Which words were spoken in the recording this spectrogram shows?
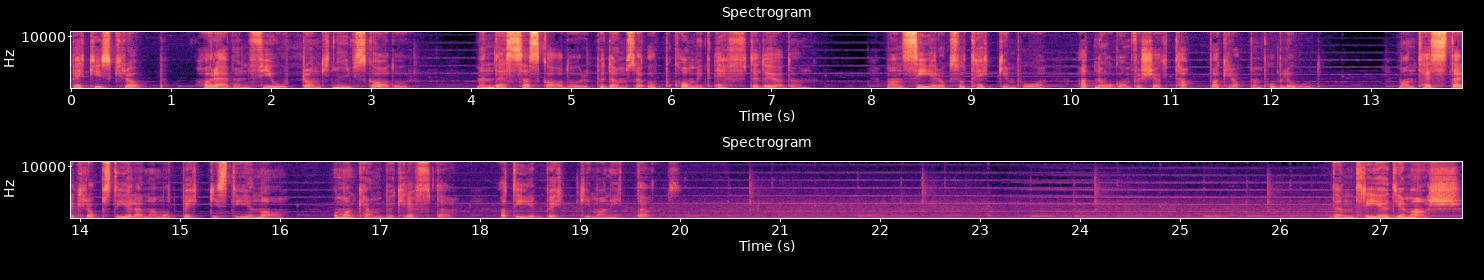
Beckys kropp har även 14 knivskador. Men dessa skador bedöms ha uppkommit efter döden. Man ser också tecken på att någon försökt tappa kroppen på blod. Man testar kroppsdelarna mot Beckys DNA och man kan bekräfta att det är Becky man hittat. Den 3 mars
